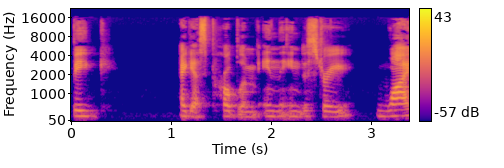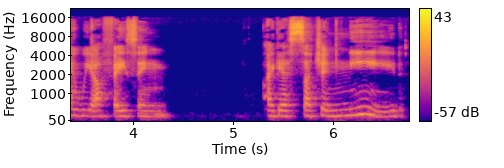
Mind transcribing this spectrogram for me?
big, I guess, problem in the industry. Why we are facing, I guess, such a need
